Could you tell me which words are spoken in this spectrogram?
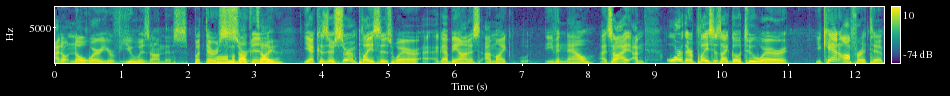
I don't know where your view is on this, but there's. Well, I'm about to certain- tell you. Yeah, because there's certain places where I, I gotta be honest. I'm like, even now. So I, I'm, or there are places I go to where you can't offer a tip,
